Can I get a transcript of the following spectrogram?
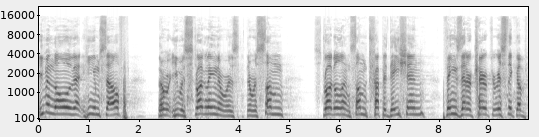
Even though that he himself, there were, he was struggling, there was, there was some struggle and some trepidation, things that are characteristic of,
